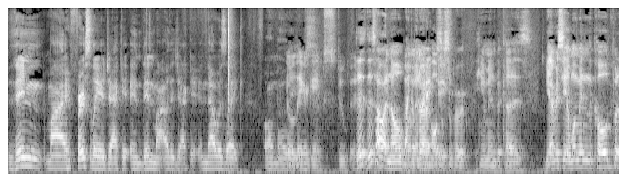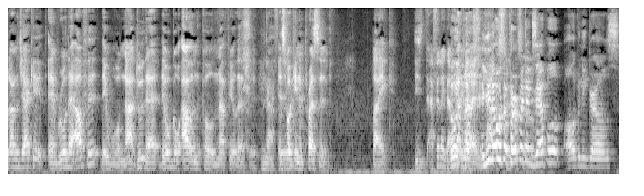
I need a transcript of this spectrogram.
then my first layer jacket, and then my other jacket, and that was like on my No legs. layer game, stupid. This, this is how I know Like a women are also cake. superhuman because you ever see a woman in the cold put it on a jacket and ruin that outfit? They will not do that. They will go out in the cold and not feel that shit. Nah, it's real. fucking impressive. Like these I feel like that. Oh, was like, you know what's a perfect So- example? Albany girls.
